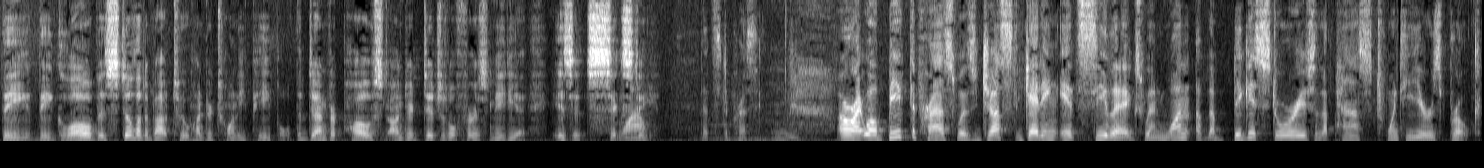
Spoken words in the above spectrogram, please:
the, the Globe is still at about 220 people. The Denver Post, under Digital First Media, is at 60. Wow. That's depressing. Mm. All right, well, Beat the Press was just getting its sea legs when one of the biggest stories of the past 20 years broke.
